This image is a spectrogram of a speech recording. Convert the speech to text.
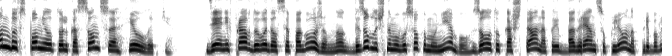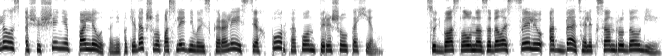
он бы вспомнил только солнце и улыбки. День и вправду выдался погожим, но к безоблачному высокому небу, золоту каштанов и багрянцу кленов прибавлялось ощущение полета, не покидавшего последнего из королей с тех пор, как он перешел Тахену. Судьба словно задалась целью отдать Александру долги,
